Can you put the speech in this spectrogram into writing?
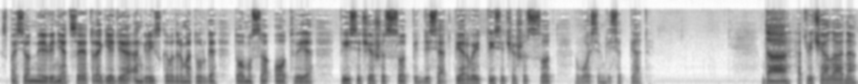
«Спасенная Венеция» — трагедия английского драматурга Томаса Отвия, 1651-1685. «Да», — отвечала она,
